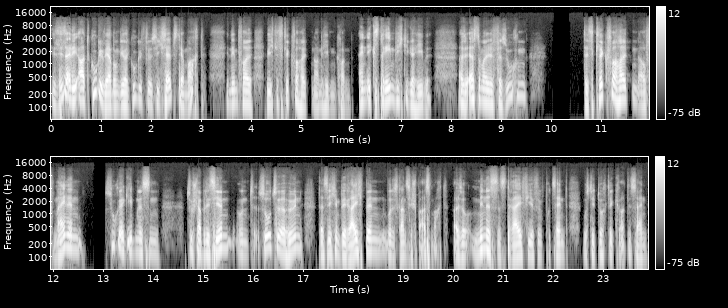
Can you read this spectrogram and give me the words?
es ist eine Art Google-Werbung, die halt Google für sich selbst ja macht, in dem Fall, wie ich das Klickverhalten anheben kann. Ein extrem wichtiger Hebel. Also erst einmal versuchen, das Klickverhalten auf meinen Suchergebnissen zu stabilisieren und so zu erhöhen, dass ich im Bereich bin, wo das Ganze Spaß macht. Also mindestens drei, vier, fünf Prozent muss die Durchklickrate sein.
